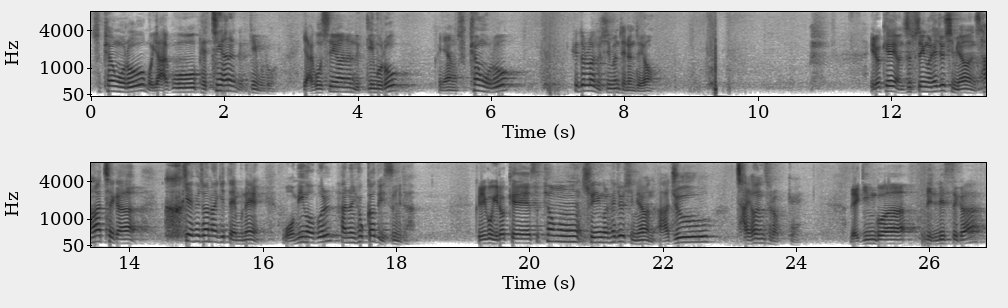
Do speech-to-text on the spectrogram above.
수평으로 뭐 야구 배팅하는 느낌으로 야구 스윙하는 느낌으로 그냥 수평으로 휘둘러 주시면 되는데요. 이렇게 연습 스윙을 해주시면 상하체가 크게 회전하기 때문에 워밍업을 하는 효과도 있습니다. 그리고 이렇게 수평 스윙을 해주시면 아주 자연스럽게 레깅과 릴리스가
